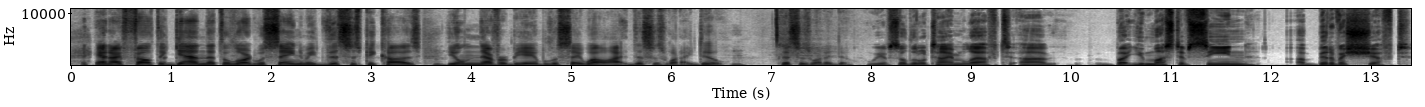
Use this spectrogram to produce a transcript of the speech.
and I felt again that the Lord was saying to me, This is because you'll never be able to say, Well, I, this is what I do. This is what I do. We have so little time left, uh, but you must have seen a bit of a shift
